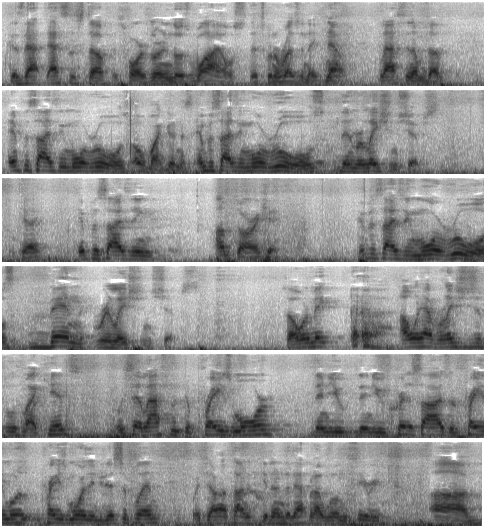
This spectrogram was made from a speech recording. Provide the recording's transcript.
Because that, that's the stuff, as far as learning those wiles, that's going to resonate. Now, last I'm done. Emphasizing more rules. Oh, my goodness. Emphasizing more rules than relationships. Okay? Emphasizing, I'm sorry, emphasizing more rules than relationships. So I want to make, I want to have relationships with my kids. We said last week to praise more than you than you criticize, or praise more, praise more than you discipline. Which I don't have time to get into that, but I will in the series. Um,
